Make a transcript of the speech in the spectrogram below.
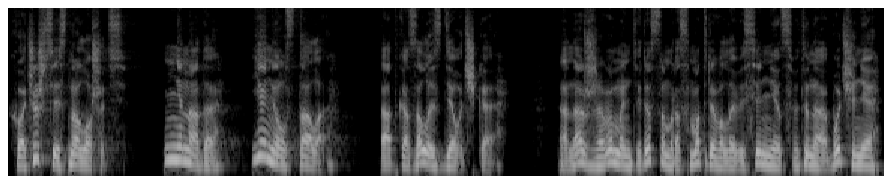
хочешь сесть на лошадь?» «Не надо, я не устала», — отказалась девочка. Она с живым интересом рассматривала весенние цветы на обочине,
